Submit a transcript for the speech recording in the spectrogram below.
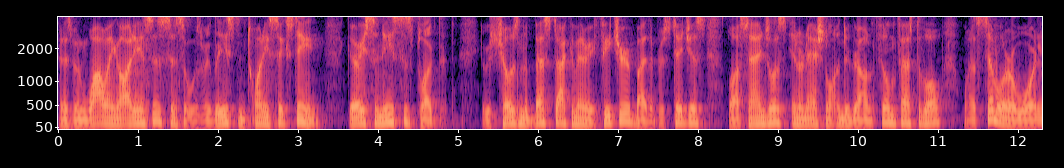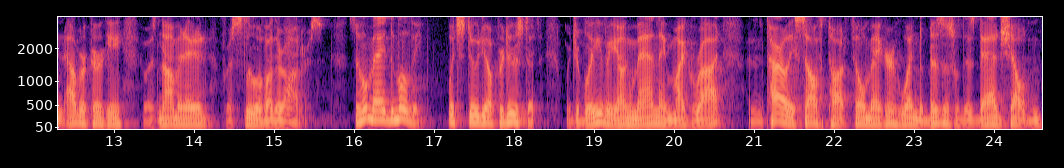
and has been wowing audiences since it was released in 2016. Gary Sinise has plugged it. It was chosen the best documentary feature by the prestigious Los Angeles International Underground Film Festival, won a similar award in Albuquerque, and was nominated for a slew of other honors. So, who made the movie? Which studio produced it? Would you believe a young man named Mike Rott, an entirely self taught filmmaker who went into business with his dad Sheldon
